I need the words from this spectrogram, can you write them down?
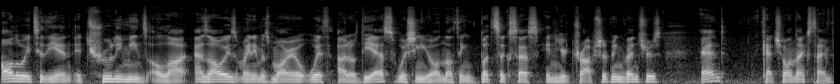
all the way to the end. It truly means a lot. As always, my name is Mario with AutoDS, wishing you all nothing but success in your dropshipping ventures, and catch you all next time.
